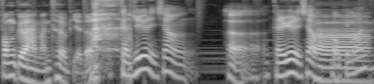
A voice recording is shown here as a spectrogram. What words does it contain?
风格还蛮特别的，感觉有点像呃，感觉有点像 Pokemon。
